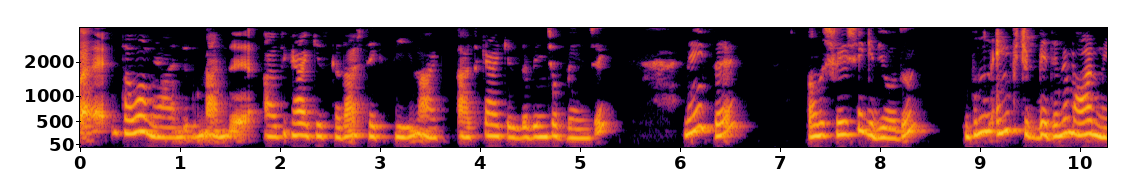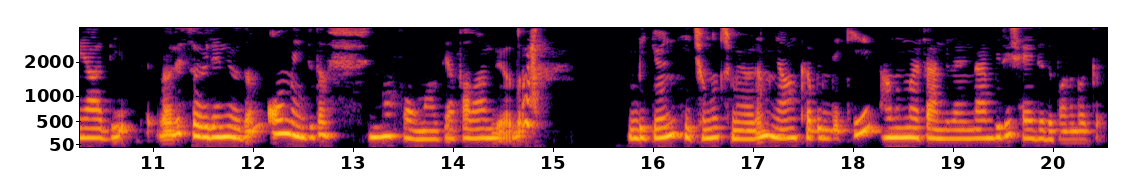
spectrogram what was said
E, tamam yani dedim ben de artık herkes kadar seksiyim. Artık herkes de beni çok beğenecek. Neyse alışverişe gidiyordum. Bunun en küçük bedeni var mı ya deyip böyle söyleniyordum. Olmayınca da nasıl olmaz ya falan diyordum. bir gün hiç unutmuyorum yan kabindeki hanımefendilerinden biri şey dedi bana bakıp.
